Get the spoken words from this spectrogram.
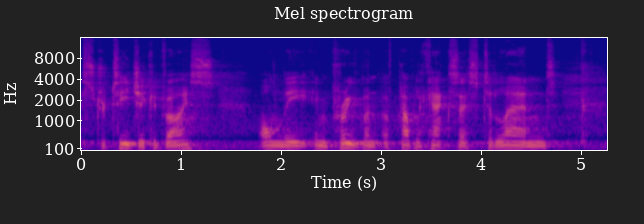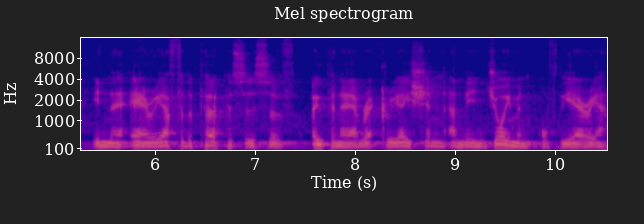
strategic advice on the improvement of public access to land in their area for the purposes of open air recreation and the enjoyment of the area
